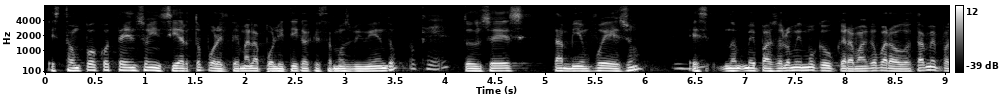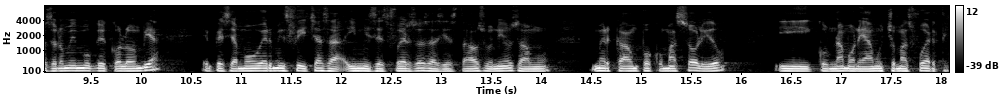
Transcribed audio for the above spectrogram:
está un poco tenso e incierto por el tema de la política que estamos viviendo. Ok. Entonces, también fue eso. Uh -huh. es, no, me pasó lo mismo que Bucaramanga para Bogotá, me pasó lo mismo que Colombia. Empecé a mover mis fichas a, y mis esfuerzos hacia Estados Unidos, a un mercado un poco más sólido y con una moneda mucho más fuerte.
